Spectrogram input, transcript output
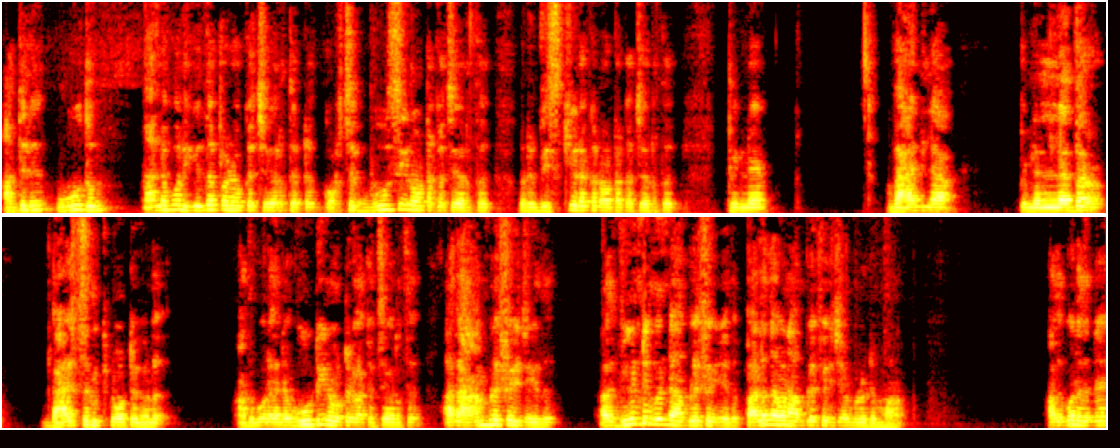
അതിന് ഊതും നല്ലപോലെ ഒക്കെ ചേർത്തിട്ട് കുറച്ച് ബൂസി നോട്ടൊക്കെ ചേർത്ത് ഒരു വിസ്കിയുടെ ഒക്കെ നോട്ടൊക്കെ ചേർത്ത് പിന്നെ വാനില പിന്നെ ലെതർ ബാൽസമിക് നോട്ടുകൾ അതുപോലെ തന്നെ വൂട്ടി നോട്ടുകളൊക്കെ ചേർത്ത് അത് ആംപ്ലിഫൈ ചെയ്ത് അത് വീണ്ടും വീണ്ടും ആംപ്ലിഫൈ ചെയ്ത് പലതവണ ആംപ്ലിഫൈ ചെയ്യുമ്പോൾ ഒരു മണം. അതുപോലെ തന്നെ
